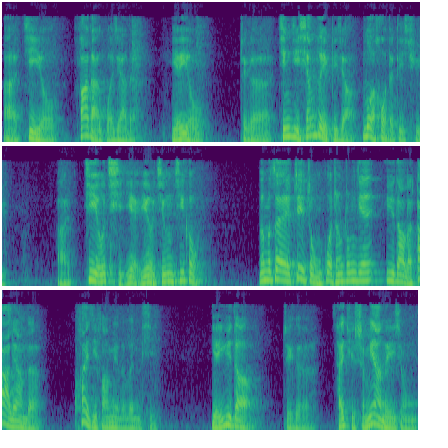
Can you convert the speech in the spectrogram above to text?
啊，既有发达国家的，也有。这个经济相对比较落后的地区，啊，既有企业也有金融机构。那么在这种过程中间，遇到了大量的会计方面的问题，也遇到这个采取什么样的一种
